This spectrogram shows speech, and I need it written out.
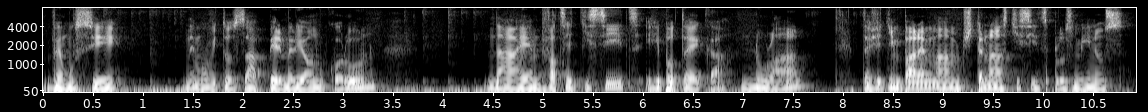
vemu si nemovitost za 5 milionů korun, nájem 20 tisíc, hypotéka nula, takže tím pádem mám 14 tisíc plus minus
